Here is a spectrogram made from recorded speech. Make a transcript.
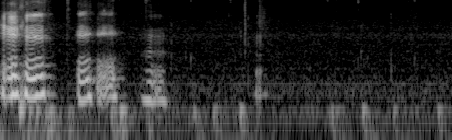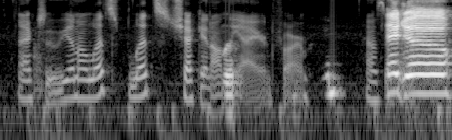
Yep. Actually, you know, let's let's check in on the iron farm. How's Hey it? Joe.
